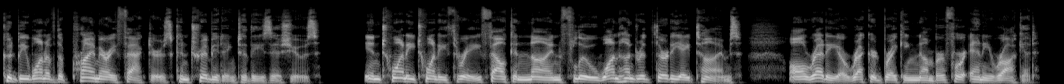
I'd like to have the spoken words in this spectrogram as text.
could be one of the primary factors contributing to these issues. In 2023, Falcon 9 flew 138 times, already a record breaking number for any rocket.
